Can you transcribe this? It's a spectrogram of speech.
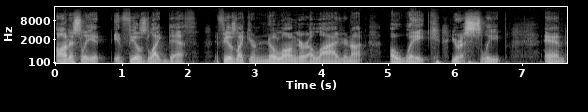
honestly it it feels like death. It feels like you're no longer alive. You're not awake. You're asleep. And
